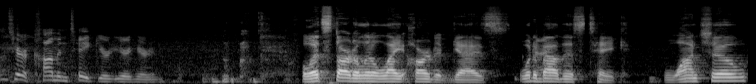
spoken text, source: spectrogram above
let's hear a common take you're you're hearing. Well, let's start a little lighthearted, guys. What about this take? Juancho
